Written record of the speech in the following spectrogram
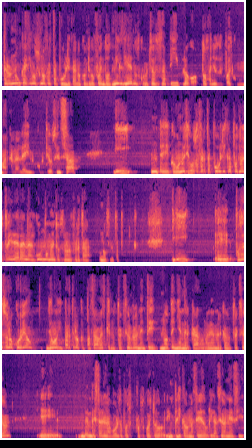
pero nunca hicimos una oferta pública, ¿no? Contigo fue en 2010 nos convertimos en SAPIB, luego dos años después, como marca la ley, nos convertimos en SAP y eh, como no hicimos oferta pública, pues nuestra idea era en algún momento hacer una oferta, una oferta pública. Y eh, pues eso no ocurrió. ¿no? Y parte de lo que pasaba es que nuestra acción realmente no tenía mercado, no había mercado de nuestra acción. Eh, estar en la bolsa, pues por supuesto, implica una serie de obligaciones y,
